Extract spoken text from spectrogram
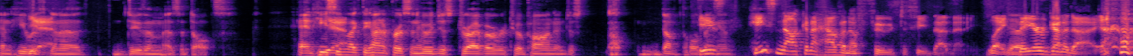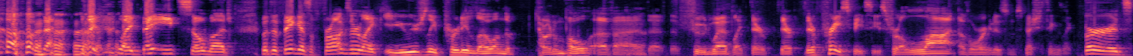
and he was Yeah. gonna do them as adults and he Yeah. seemed like the kind of person who would just drive over to a pond and just dump the whole he's thing in he's not going to have enough food to feed that many. Like Yeah. they are going to die. Like, like they eat so much. But the thing is, the frogs are like usually pretty low on the totem pole of uh, Yeah. the, the food web. Like they're they're they're prey species for a lot of organisms, especially things like birds,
